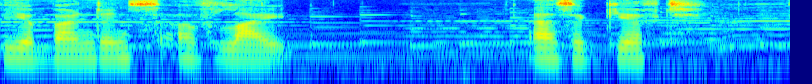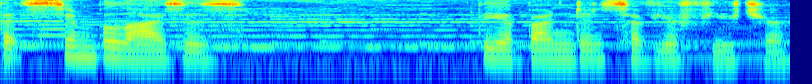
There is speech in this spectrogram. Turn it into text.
the abundance of light as a gift that symbolizes the abundance of your future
